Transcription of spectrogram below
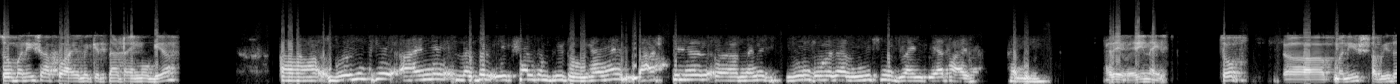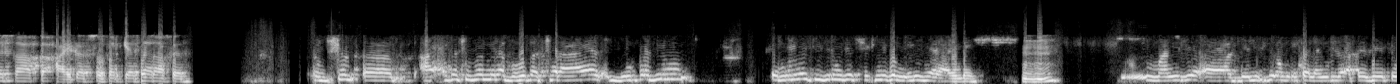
सो मनीष आपको आए में कितना टाइम हो गया? के आय में लगभग एक साल कंप्लीट हो गया है। लास्ट ईयर मैंने जून 2019 में ज्वाइन किया था हाँ अरे वेरी नाइस तो मनीष अभी तक का आपका आय का सफ़र कैसा रहा फिर? सर अ, आय का सफ़र मेरा बहुत अच्छा रहा है। दिन पर दिन नई नई चीज़ें मुझे सीखने को मिली है में हम्म। मान लीजिए डेली जो हम चैलेंजेस आते थे तो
